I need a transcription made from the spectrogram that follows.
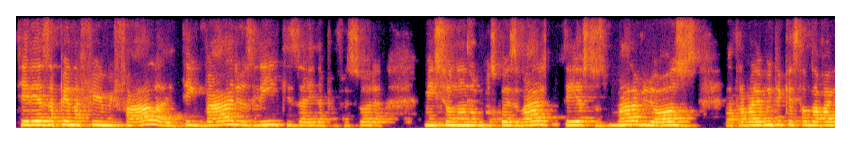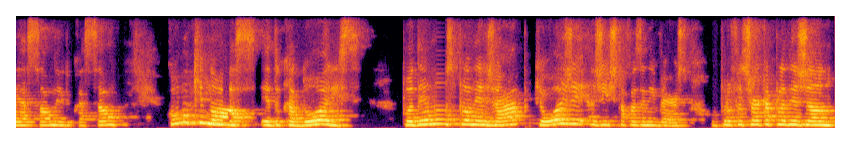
Tereza Pena Firme fala, e tem vários links aí da professora mencionando algumas coisas, vários textos maravilhosos. Ela trabalha muito a questão da avaliação na educação. Como que nós, educadores, podemos planejar, porque hoje a gente está fazendo inverso, o professor está planejando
